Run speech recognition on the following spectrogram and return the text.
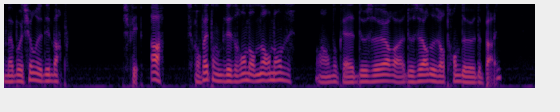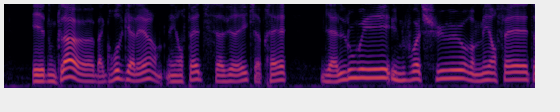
ma voiture ne démarre plus. Je fais Ah, parce qu'en fait on devait se rendre en Normandie, hein, donc à 2h, 2h, 2h30 de, Paris. Et donc là, bah, grosse galère. Et en fait, il s'est avéré qu'après, il a loué une voiture, mais en fait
